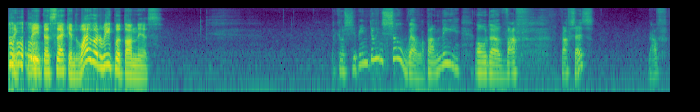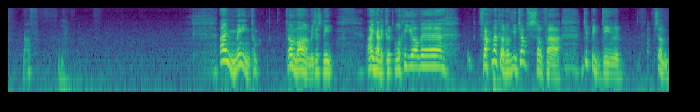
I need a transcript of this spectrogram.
Like, wait a second. Why were we put on this? Because you've been doing so well, apparently. Old uh, Vaff, Vaff says. Ralph, Ralph. I mean, come, come on, we just need. I had a quick look at your uh, track record of your jobs so far. You've been dealing with some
